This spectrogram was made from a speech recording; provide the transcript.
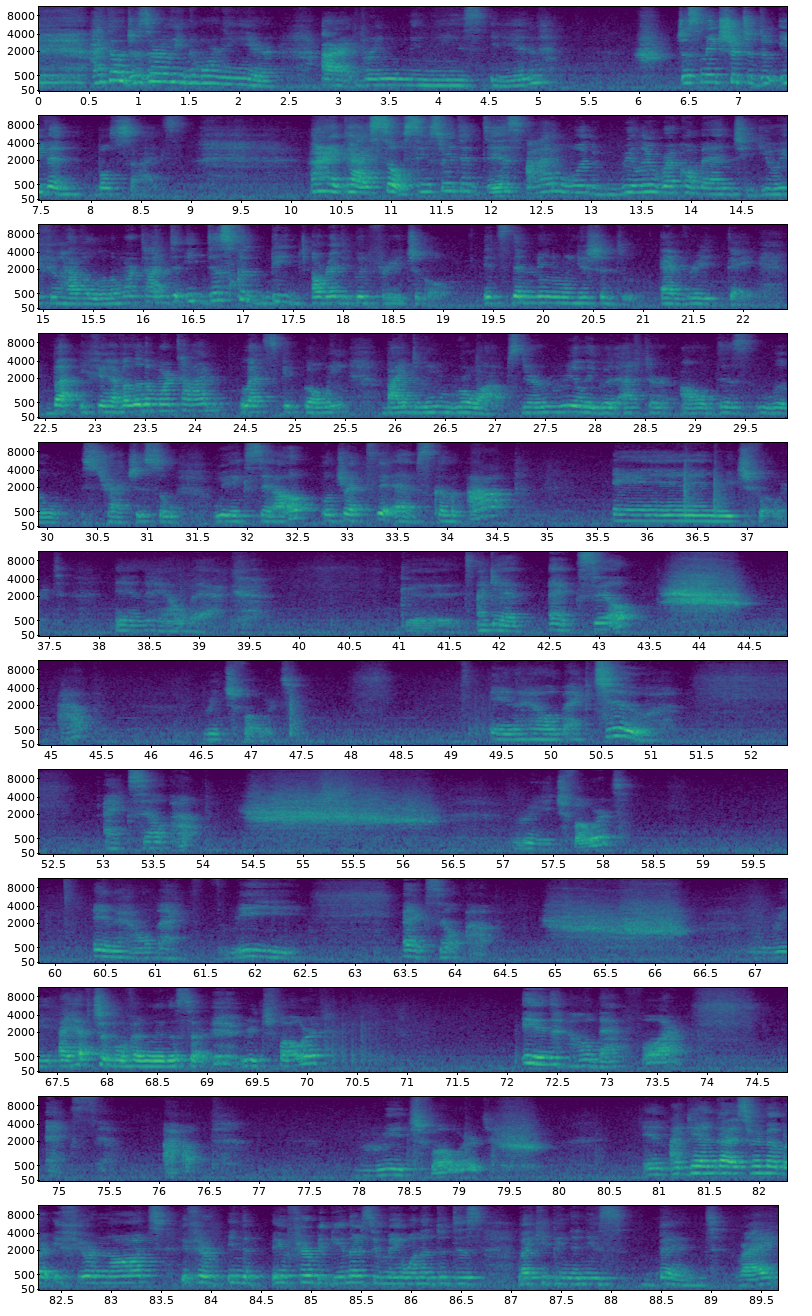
I know just early in the morning here. All right, bring the knees in. Just make sure to do even both sides. Alright guys, so since we did this, I would really recommend you if you have a little more time, this could be already good for you to go. It's the minimum you should do every day. But if you have a little more time, let's keep going by doing roll-ups. They're really good after all these little stretches. So we exhale, contract the abs, come up, and reach forward. Inhale back. Good. Again, exhale, up, reach forward. Inhale back two. Exhale up. Reach forward. Inhale back three. Exhale up. I have to move a little, sorry. Reach forward. Inhale back four. Exhale up. Reach forward. And again, guys, remember if you're not, if you're in the, if you're beginners, you may want to do this by keeping the knees bent, right?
